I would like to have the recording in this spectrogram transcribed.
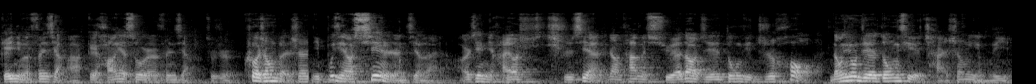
给你们分享啊，给行业所有人分享，就是课程本身，你不仅要吸引人进来，而且你还要实现让他们学到这些东西之后，能用这些东西产生盈利。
